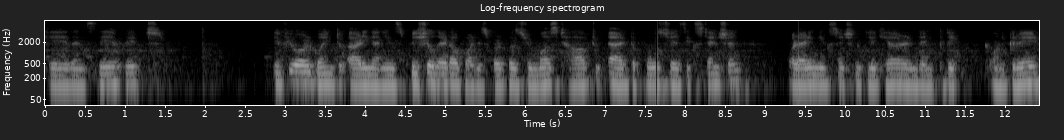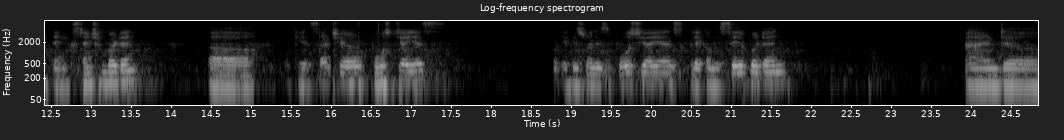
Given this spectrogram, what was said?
Okay, then save it if you are going to adding any special data for this purpose you must have to add the postgres extension for adding the extension click here and then click on create then extension button. Uh, okay search here postgis okay this one is postgis click on the save button. And uh,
